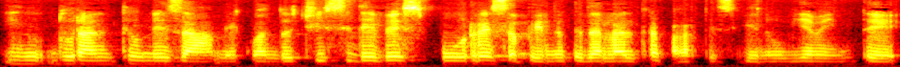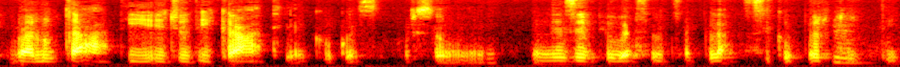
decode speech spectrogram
in, durante un esame, quando ci si deve esporre sapendo che dall'altra parte si viene ovviamente valutati e giudicati. Ecco, questo forse è un, un esempio abbastanza classico per mm. tutti.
